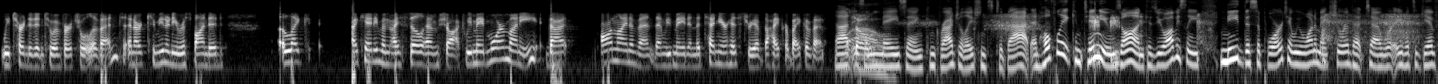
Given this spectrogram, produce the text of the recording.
we turned it into a virtual event, and our community responded like I can't even. I still am shocked. We made more money that online event than we've made in the 10 year history of the hiker bike event. That is Wow. amazing. Congratulations to that. And hopefully it continues on because you obviously need the support and we want to make sure that uh, we're able to give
